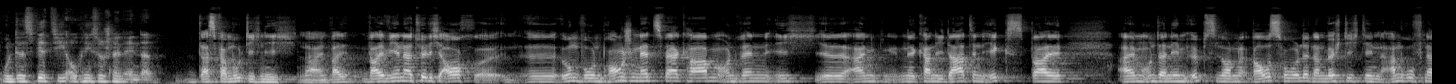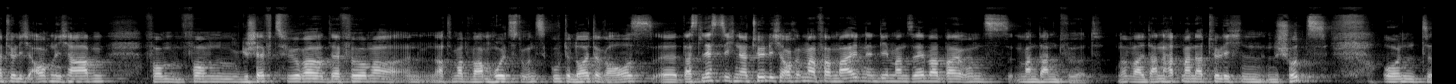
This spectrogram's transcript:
Und das wird sich auch nicht so schnell ändern. Das vermute ich nicht, nein, weil, weil wir natürlich auch äh, irgendwo ein Branchennetzwerk haben und wenn ich äh, ein, eine Kandidatin X bei einem Unternehmen Y raushole, dann möchte ich den Anruf natürlich auch nicht haben vom, vom Geschäftsführer der Firma nach dem Motto, warum holst du uns gute Leute raus? Äh, das lässt sich natürlich auch immer vermeiden, indem man selber bei uns Mandant wird, ne? weil dann hat man natürlich einen, einen Schutz und äh,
